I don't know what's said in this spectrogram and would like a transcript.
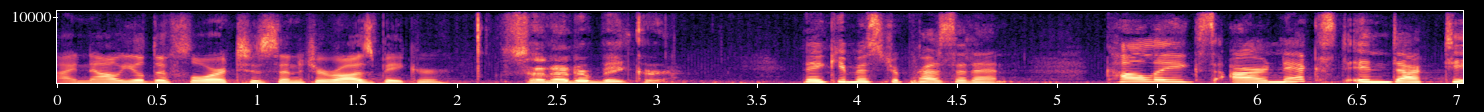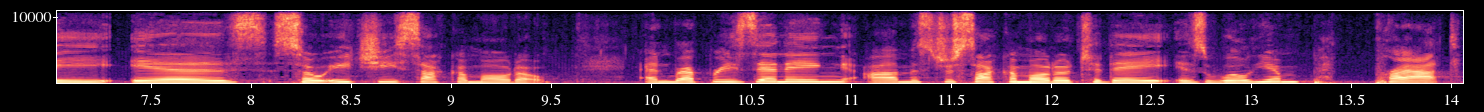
I now yield the floor to Senator Roz Baker. Senator Baker. Thank you, Mr. President. Colleagues, our next inductee is Soichi Sakamoto. And representing uh, Mr. Sakamoto today is William Pratt,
